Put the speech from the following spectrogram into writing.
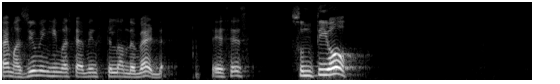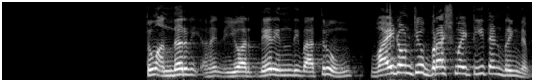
I'm assuming he must have been still on the bed. He says, "Sunti ho." Tum andar, I mean, you are there in the bathroom. Why don't you brush my teeth and bring them?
